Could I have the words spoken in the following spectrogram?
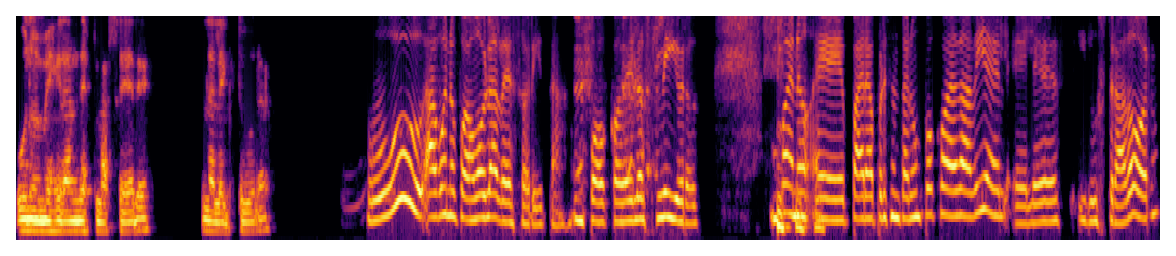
uno de mis grandes placeres, la lectura. Uh, ah, bueno, podemos hablar de eso ahorita, un poco de los libros. Bueno, eh, para presentar un poco a Daviel, él es ilustrador,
